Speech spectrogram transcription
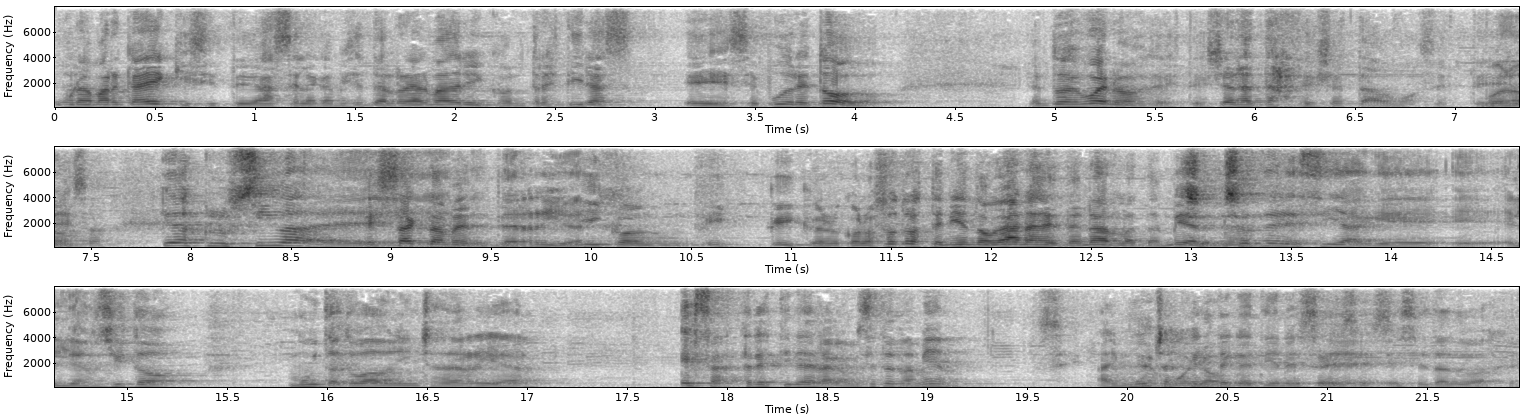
una marca X, si te hace la camiseta del Real Madrid con tres tiras, eh, se pudre todo. Entonces, bueno, este, ya era tarde, ya estábamos este, Bueno, en eso. queda exclusiva de, Exactamente. de River. Y, con, y- y con, con los otros teniendo ganas de tenerla también. yo, ¿no? yo te decía que eh, el leoncito, muy tatuado en hinchas de River, esas tres tiras de la camiseta también. Hay es mucha gente loco. que tiene Sí, ese, sí, sí. ese tatuaje.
